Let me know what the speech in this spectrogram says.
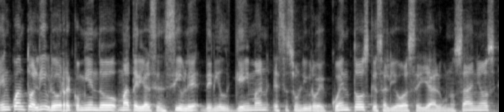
En cuanto al libro, recomiendo Material Sensible de Neil Gaiman. Este es un libro de cuentos que salió hace ya algunos años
